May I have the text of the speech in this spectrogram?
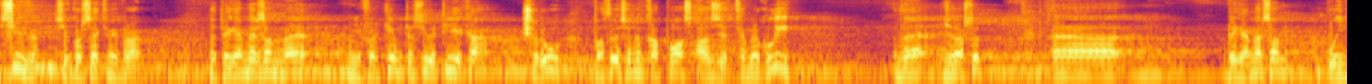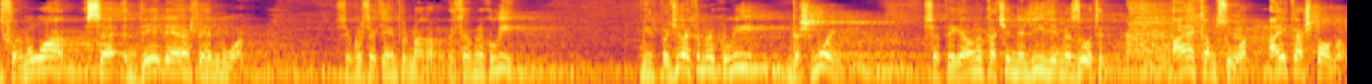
syve, sikurse e kemi pranë. Dhe Pejgamberi alejhi selam me një fërkim të syve të tij e ka shëru, pothuajse nuk ka pas asgjë. Kjo mrekulli. Dhe gjithashtu, e, Pejgamberi alejhi selam u informua se delja është e helmuar. Sikurse e kemi përmendur, dhe kjo mrekulli. Mirëpo gjitha këto mrekulli dëshmojnë se Pejgamberi alejhi selam ka qenë në lidhje me Zotin. Ai e ka mësuar, ai i ka shpallur.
